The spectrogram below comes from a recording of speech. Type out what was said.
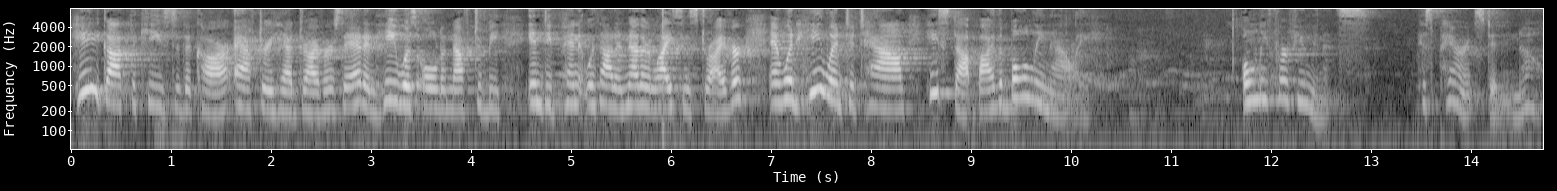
he got the keys to the car after he had driver's ed, and he was old enough to be independent without another licensed driver. And when he went to town, he stopped by the bowling alley. Only for a few minutes. His parents didn't know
